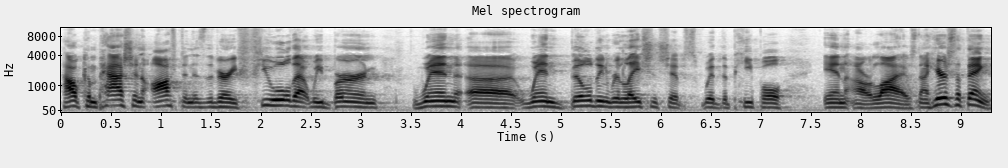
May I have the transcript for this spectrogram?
how compassion often is the very fuel that we burn when, uh, when building relationships with the people in our lives. Now, here's the thing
